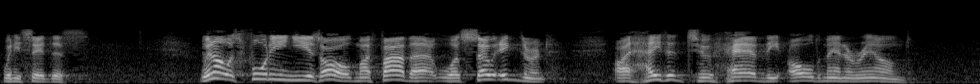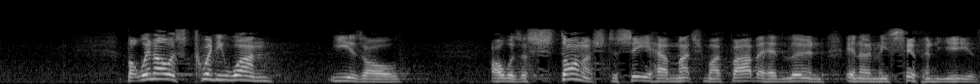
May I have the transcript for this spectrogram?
when he said this. When I was 14 years old, my father was so ignorant, I hated to have the old man around. But when I was 21 years old, I was astonished to see how much my father had learned in only seven years.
